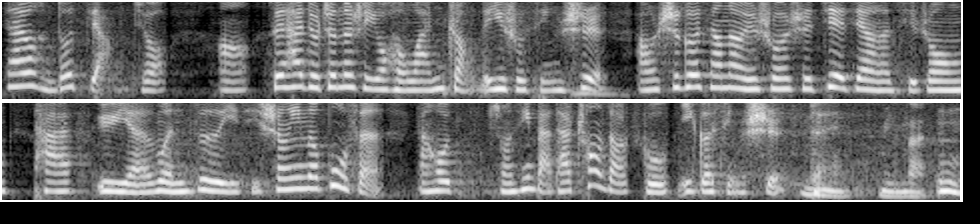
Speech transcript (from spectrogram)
它有很多讲究，嗯，所以它就真的是一个很完整的艺术形式。然后诗歌相当于说是借鉴了其中它语言、文字以及声音的部分，然后重新把它创造出一个形式。对，明白，嗯。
